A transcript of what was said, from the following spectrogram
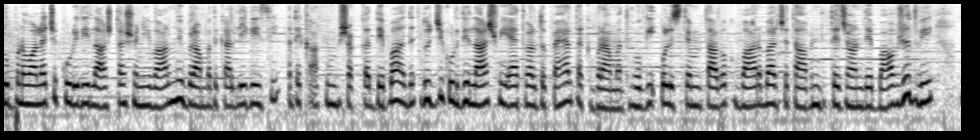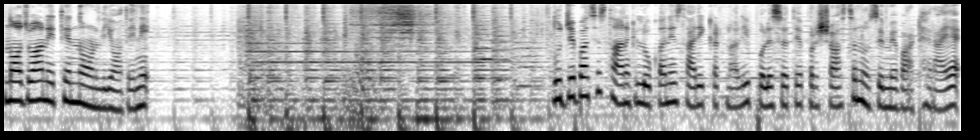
ਡੁੱਬਣ ਵਾਲਿਆਂ ਚ ਕੁੜੀ ਦੀ ਲਾਸ਼ ਤਾਂ ਸ਼ਨੀਵਾਰ ਨੂੰ ਬਰਾਮਦ ਕਰ ਲਈ ਗਈ ਸੀ ਅਤੇ ਕਾਫੀ ਮੁਸ਼ਕਲ ਦੇ ਬਾਅਦ ਦੂਜੀ ਕੁੜੀ ਦੀ ਲਾਸ਼ ਵੀ ਐਤਵਾਰ ਦੁਪਹਿਰ ਤੱਕ ਬਰਾਮਦ ਹੋ ਗਈ। ਪੁਲਿਸ ਦੇ ਮੁਤਾਬਕ ਬਾਰ-ਬਾਰ ਚੇਤਾਵਨੀ ਦਿੱਤੇ ਜਾਣ ਦੇ ਬਾਵਜੂਦ ਵੀ ਨੌਜਵਾਨ ਇੱਥੇ ਨਹਾਉਣ ਲਈ ਆਉਂਦੇ ਨੇ। ਦੂਜੇ ਪਾਸੇ ਸਥਾਨਕ ਲੋਕਾਂ ਨੇ ਸਾਰੀ ਘਟਨਾ ਲਈ ਪੁਲਿਸ ਅਤੇ ਪ੍ਰਸ਼ਾਸਨ ਨੂੰ ਜ਼ਿੰਮੇਵਾਰ ਠਹਿਰਾਇਆ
